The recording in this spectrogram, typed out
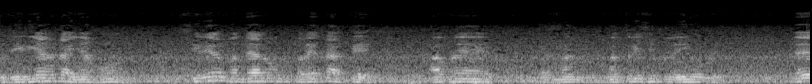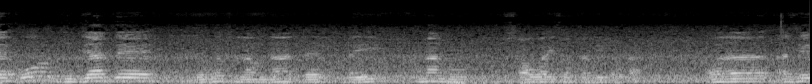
ਵਜ਼ੀਰੀਆਂ ਹਟਾਈਆਂ ਹੋਣ, ਸੀਨੀਅਰ ਬੰਦਿਆਂ ਨੂੰ ਪਰੇ ਧੱਕ ਕੇ ਆਪਣੇ ਮੰਤਰੀ ਸ਼ਿਪ ਲਈ ਹੋਵੇ ਤੇ ਉਹ ਦੂਜਿਆਂ ਤੇ ਦੋਸ਼ ਲਾਉਂਦਾ ਤੇ ਲਈ ਉਹਨਾਂ ਨੂੰ 100 ਵਾਰੀ ਸੋਚਣ ਦੀ ਲੋੜ ਆ। ਔਰ ਅਸੀਂ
